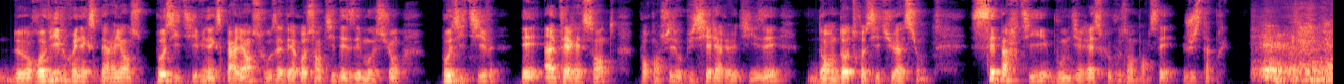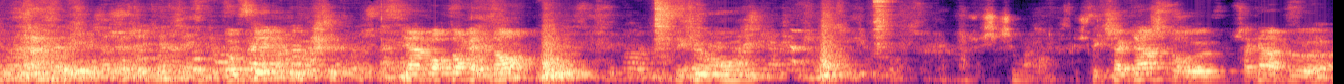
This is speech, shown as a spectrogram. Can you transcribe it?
de revivre une expérience positive, une expérience où vous avez ressenti des émotions positives et intéressantes pour qu'ensuite vous puissiez les réutiliser dans d'autres situations. C'est parti, vous me direz ce que vous en pensez juste après. Donc ce important maintenant, c'est que vous... C'est que chacun, chacun un peu euh,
